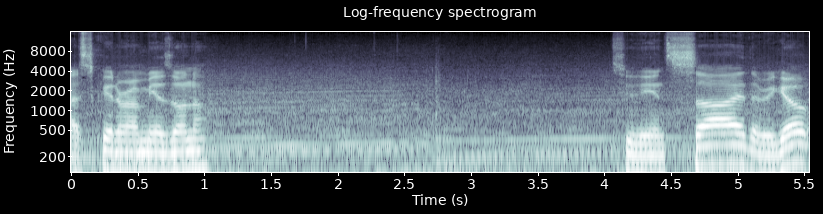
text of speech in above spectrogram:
Alright, get around Miyazono. To the inside, there we go.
